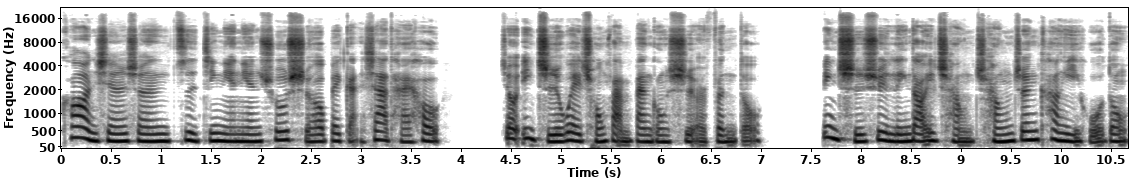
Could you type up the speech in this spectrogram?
Khan 先生自今年年初时候被赶下台后，就一直为重返办公室而奋斗， 并持续领导一场长征抗议活动，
